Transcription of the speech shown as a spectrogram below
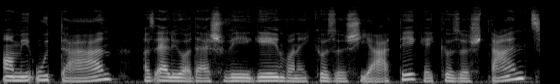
ami után az előadás végén van egy közös játék, egy közös tánc,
